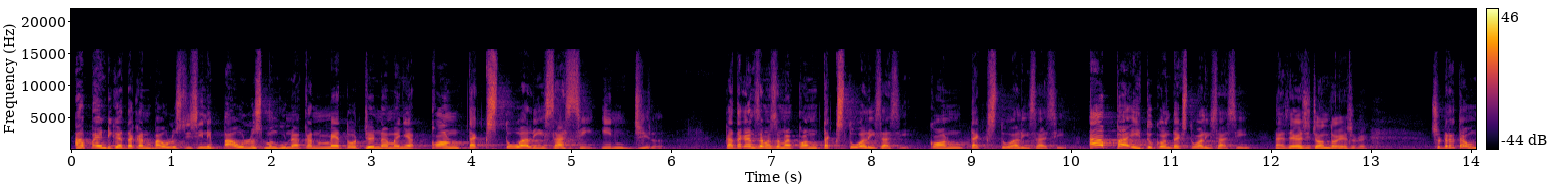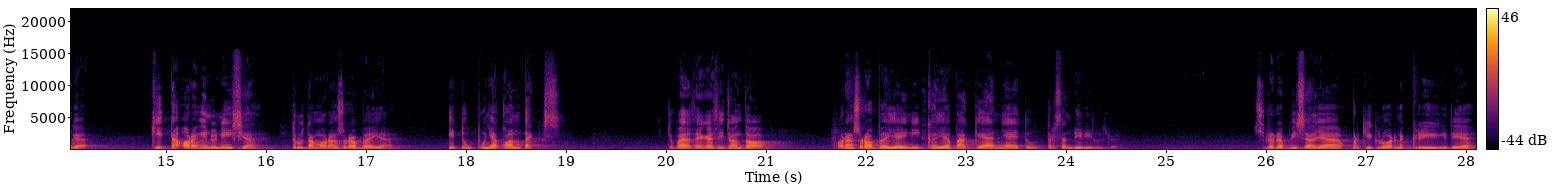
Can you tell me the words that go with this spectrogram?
apa yang dikatakan Paulus di sini? Paulus menggunakan metode namanya kontekstualisasi Injil. Katakan sama-sama kontekstualisasi. Kontekstualisasi. Apa itu kontekstualisasi? Nah saya kasih contoh ya saudara. Saudara tahu nggak? Kita orang Indonesia, terutama orang Surabaya, itu punya konteks. Coba saya kasih contoh. Orang Surabaya ini gaya pakaiannya itu tersendiri loh saudara. Saudara misalnya pergi ke luar negeri gitu ya.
